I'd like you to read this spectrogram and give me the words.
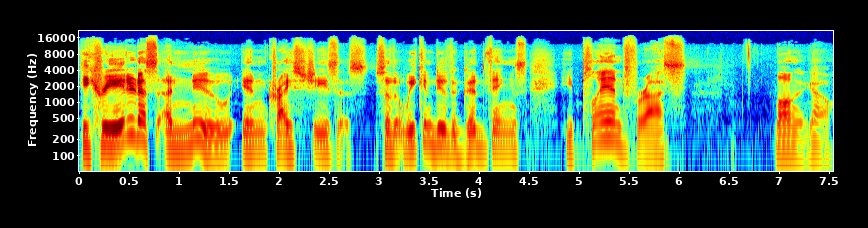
He created us anew in Christ Jesus so that we can do the good things he planned for us long ago.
